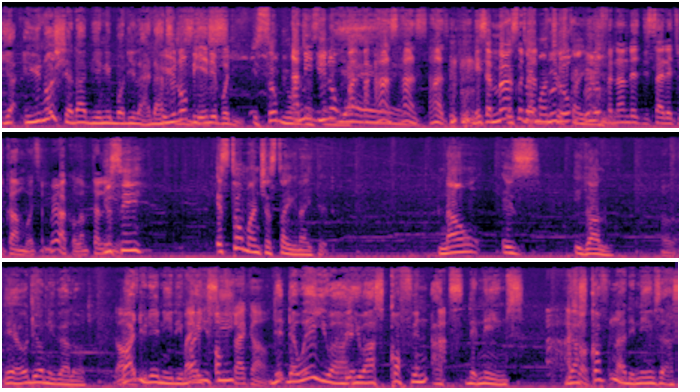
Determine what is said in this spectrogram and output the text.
yeah, you know, should there be anybody like that? you not be these anybody. It's still be I mean, you know, Manchester Yeah, Hans, yeah, yeah. Hans, Hans. It's a miracle It's that Bruno, Bruno Fernandes decided to come. It's a miracle. I'm telling You you. see, it's still Manchester United. Now is Ighalo. Oh. Yeah, Odion Ighalo. Why do they need him? Why you see the, the way you are you are scoffing at ah. the names. Ah, you are scoffing at the names that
